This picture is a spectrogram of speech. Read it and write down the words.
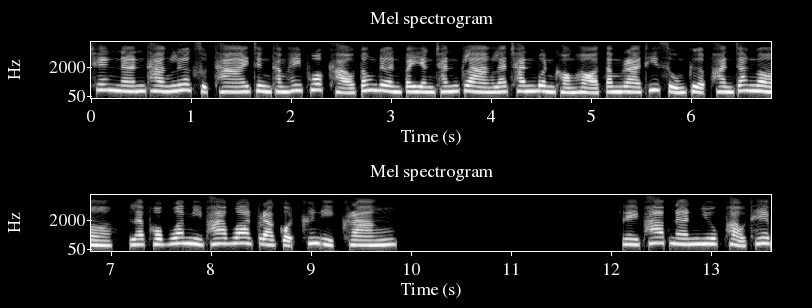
เช่นนั้นทางเลือกสุดท้ายจึงทำให้พวกเขาต้องเดินไปยังชั้นกลางและชั้นบนของหอตำราที่สูงเกือบพันจ้างอและพบว่ามีภาพวาดปรากฏขึ้นอีกครั้งในภาพนั้นยุคเผ่าเทพ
